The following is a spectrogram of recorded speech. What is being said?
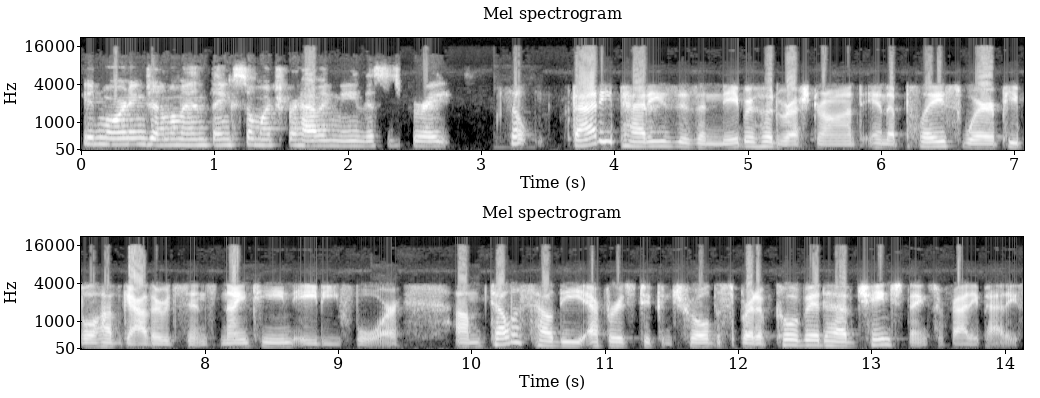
Good morning, gentlemen. Thanks so much for having me. This is great. So, Fatty Patties is a neighborhood restaurant and a place where people have gathered since 1984. Um, tell us how the efforts to control the spread of COVID have changed things for Fatty Patties.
